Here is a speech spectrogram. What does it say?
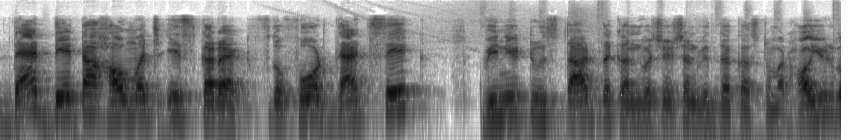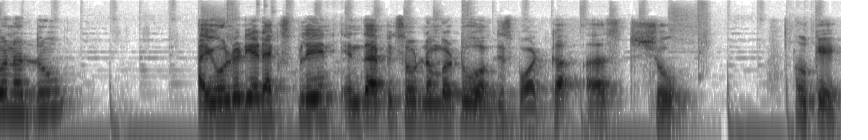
that data how much is correct. So for that sake we need to start the conversation with the customer. How you're gonna do? I already had explained in the episode number two of this podcast show. Okay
